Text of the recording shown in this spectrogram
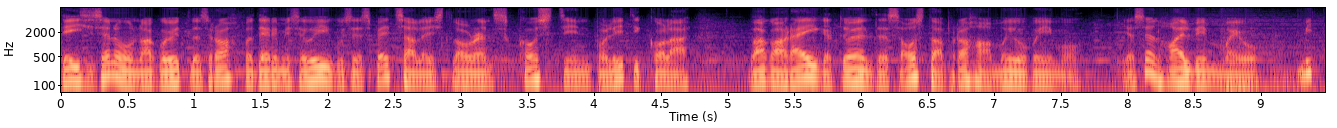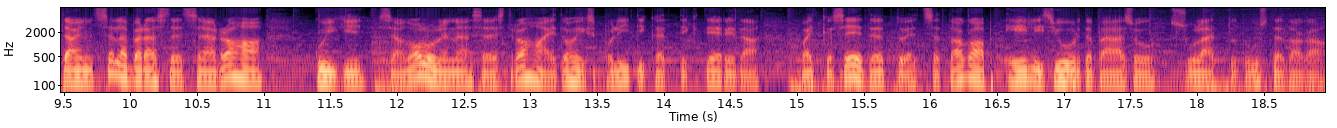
teisisõnu, nagu ütles rahvatervise õiguse spetsialist Lawrence Costin Politicole, väga räigelt öeldes ostab raha mõjuvõimu ja see on halvim mõju. mitte ainult sellepärast, et see on raha, kuigi see on oluline, sest raha ei tohiks poliitikat dikteerida, vaid ka seetõttu, et see tagab eelisjuurdepääsu suletud uste taga.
